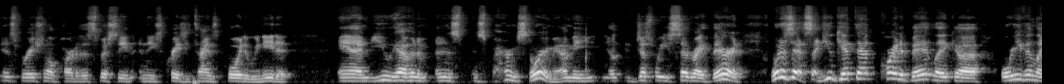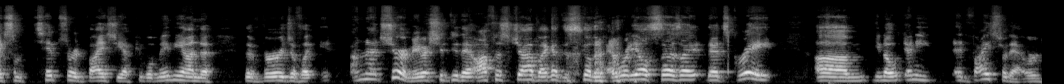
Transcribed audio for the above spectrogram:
inspirational part of this, especially in, in, these crazy times. Boy, do we need it! And you have an, an, inspiring story, man. I mean, just what you said right there. And what is that? So do you get that quite a bit, like, uh, or even like some tips or advice you have people maybe on the the verge of like, I'm not sure. Maybe I should do that office job. I got the skill that everybody else says I that's great. Um, you know, any advice for that, or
